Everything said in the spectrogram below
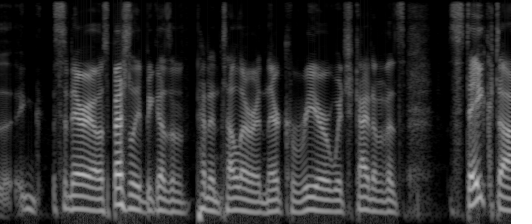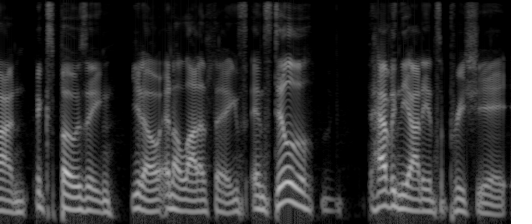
uh, scenario, especially because of Penn and Teller and their career, which kind of is staked on exposing, you know, and a lot of things, and still having the audience appreciate,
